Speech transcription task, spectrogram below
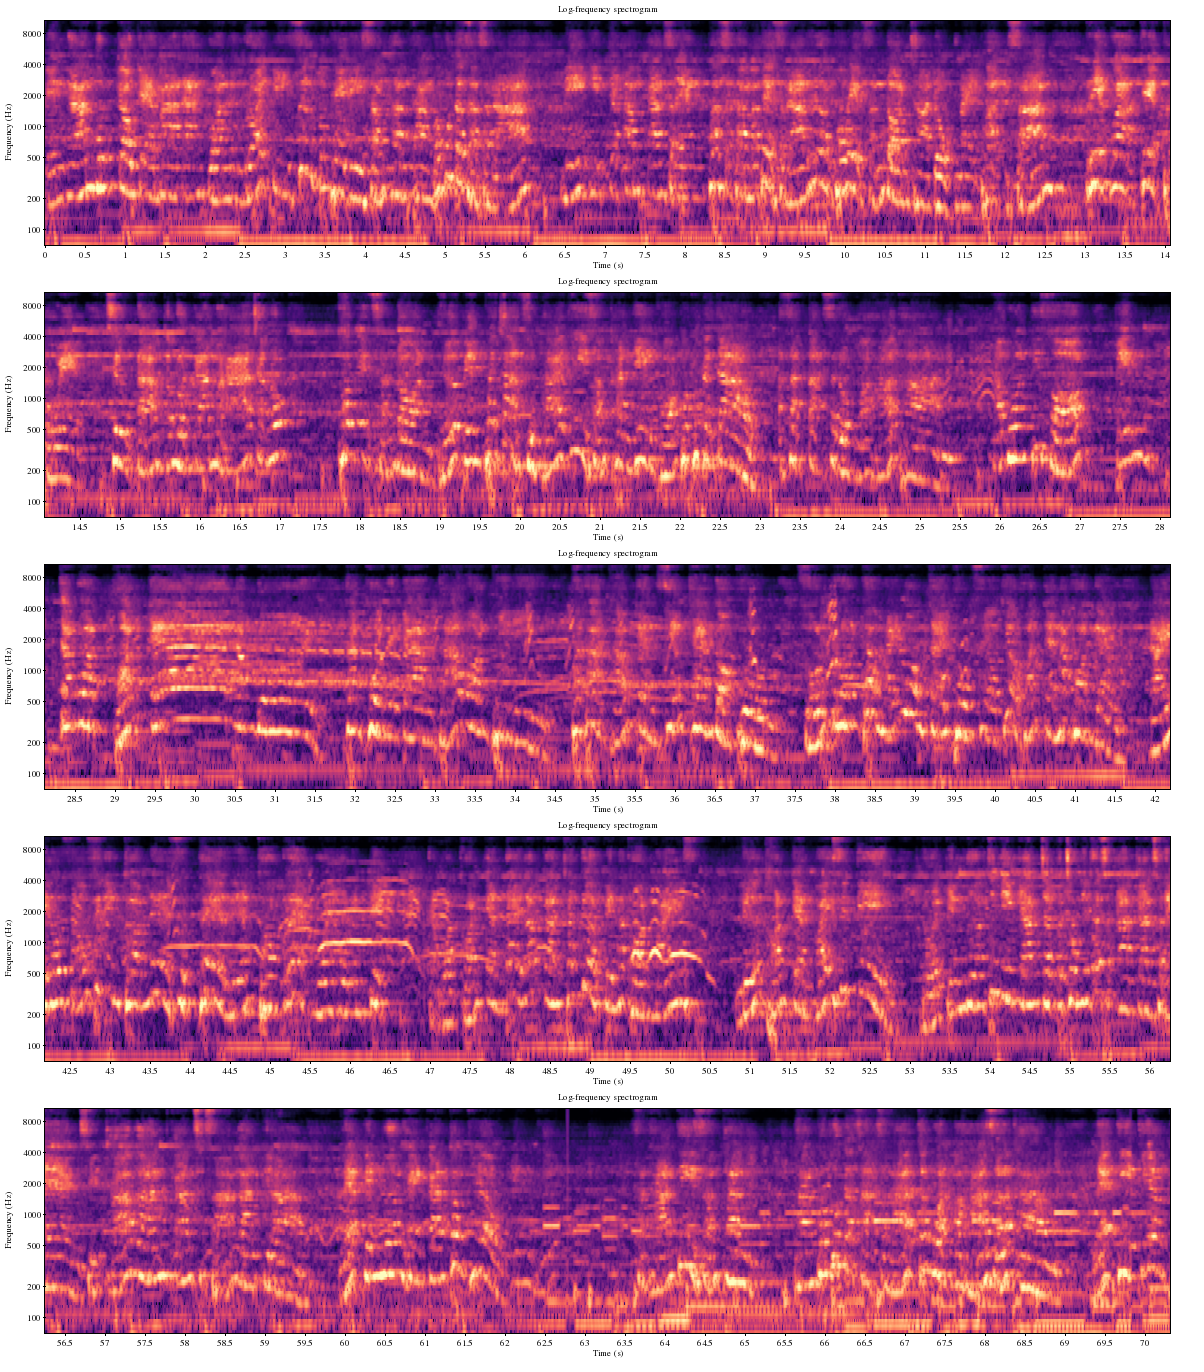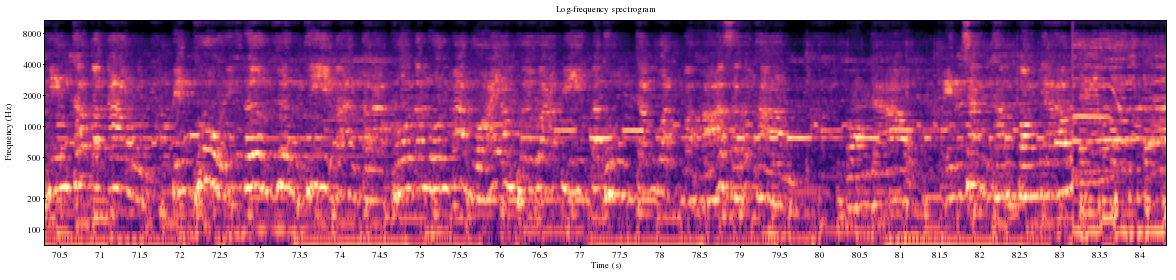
เป็นงานบุญเก่าแก่มานานกว่า 100 ปี ซึ่งประเพณีสำคัญทางพระพุทธศาสนา มีกิจกรรมการแสดงพระสธรรมเทศนาเรื่องพระเวสสันดรชาดกในภาคอีสานเรียกว่าเทศพระเวทซึ่งตามกำหนดการมหาชนก พระเวสสันดรถือเป็นพระชาติสุดท้ายที่สำคัญยิ่งของพระพุทธเจ้า สัตตสดกมหาทานขบวนที่สองเป็นจังหวัดขอนแก่นนำโดยท่านผู้ในการถาวรพีดีพระธาตุขาวแก่นเสียงแคนดอกคูณศูนย์รวมผ้าไหมร่วมใจผูกเสี่ยวเที่ยวขอนแก่นนครใหญ่ไดโนเสาร์ซินินทรเล่สุดเท่เหรียญทองแรกมวยโอลิมปิก หวัดขอนแก่นได้รับการคัดเลือกเป็นนครไม้หรือขอนแก่นไม้ซิตี้โดยเป็นเมืองที่มีการจัดประชุมนิทรรศการการแสดง สินค้างานการศึกษางานกีฬา และเป็นเมืองแห่งการท่องเที่ยวเป็นสถานที่สำคัญ ทางพระพุทธศาสนาจังหวัดมหาสารคาม และที่เที่ยงพิงทับประกังเป็นผู้ริเริ่มขึ้นที่บ้านตลาดโพตำบลบ้านหวายอำเภอวาปีปทุมจังหวัดมหาสารคามกองยาว เป็นช่างทำกองยาว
